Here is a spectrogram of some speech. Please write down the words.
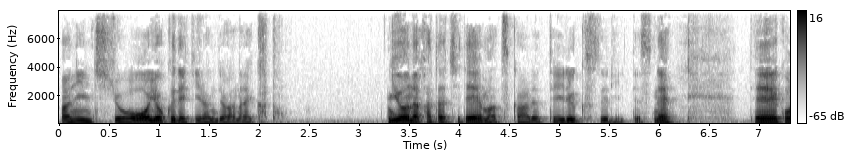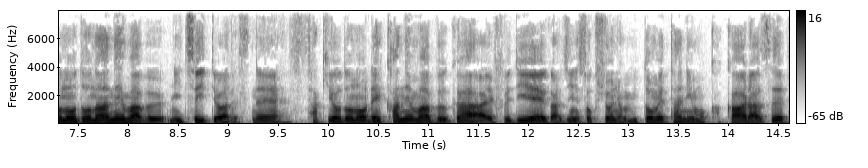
まあ、認知症を良くできるんではないかというような形で、まあ、使われている薬ですね。 でこのドナネマブについてはですね先ほどのレカネマブが FDA が迅速承認を認めたにもかかわらず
